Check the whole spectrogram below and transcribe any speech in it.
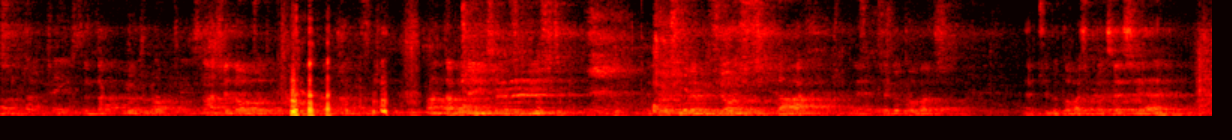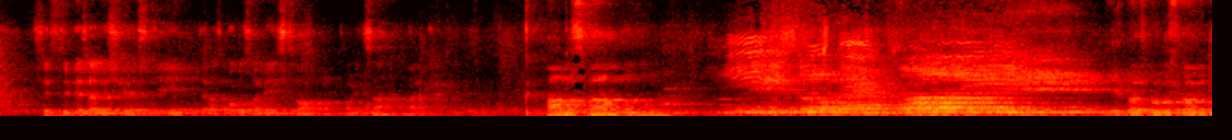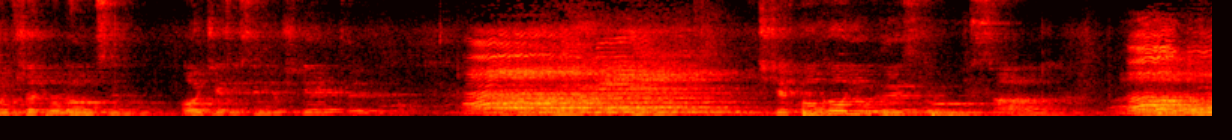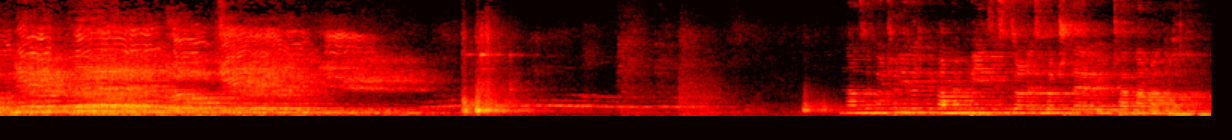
Że jestem tak krótko. Znacie dobrze. Pan Tarczyński oczywiście. Prosiłbym wziąć, tak, przygotować, przygotować procesję. Wszyscy bierzemy świeczki. Teraz błogosławieństwo Ojca Marka. Pan z wami. Niech was błogosławi Bóg Wszechmogący, Ojciec i Syn i Święty. Idźcie na Madonna.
